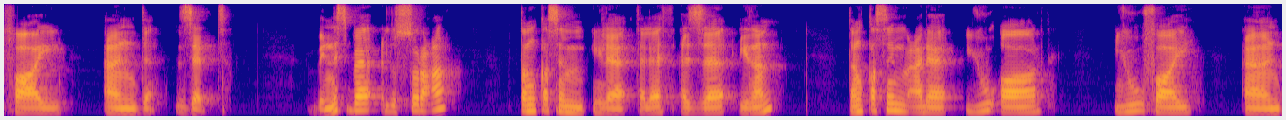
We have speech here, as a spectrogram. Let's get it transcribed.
phi and Z. بالنسبة للسرعة تنقسم إلى ثلاث أجزاء. إذا تنقسم على UR, U5 and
